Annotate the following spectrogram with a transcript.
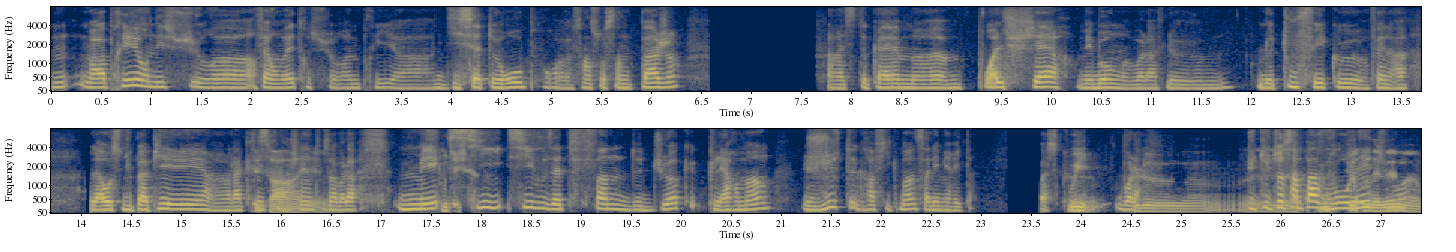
Mm, après, on est sur, enfin, on va être sur un prix à 17 euros pour 160 pages. Ça reste quand même un poil cher, mais bon, voilà, le, le tout fait que, enfin, la hausse du papier, euh, la crise, ça, machin, tout ça, voilà. Mais si, si vous êtes fan de Jock, clairement, juste graphiquement, ça les mérite. Parce que, Oui, voilà. le Tu, tu te la sens pas volé, tu vois.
